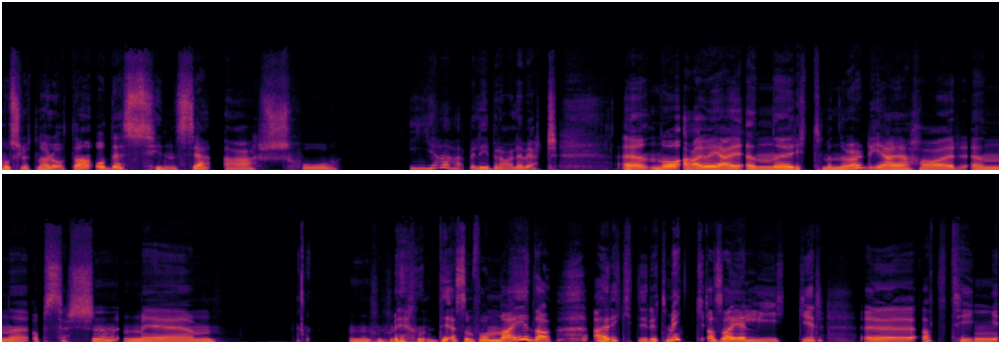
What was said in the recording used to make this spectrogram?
mot slutten av låta, og det syns jeg er så jævlig bra levert. Eh, nå er jo jeg en rytmenerd. Jeg har en obsession med med det som for meg, da, er riktig rytmikk. Altså, jeg liker eh, at ting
